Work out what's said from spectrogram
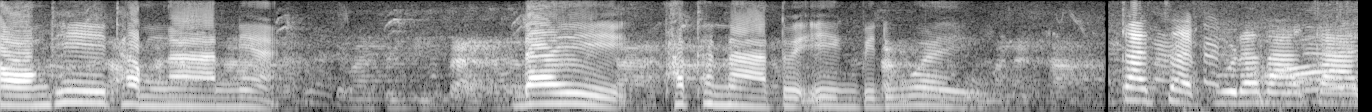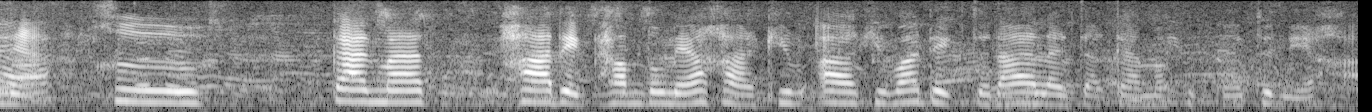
น้องๆที่ทำงานเนี่ยได้พัฒนาตัวเองไปด้วย การจัดบูรณาการเนี่ยคือการมาพาเด็กทำตรงเนี้ยค่ะคิดอาคิดว่าเด็กจะได้อะไรจากการมาฝึกในจุดนี้ค่ะ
